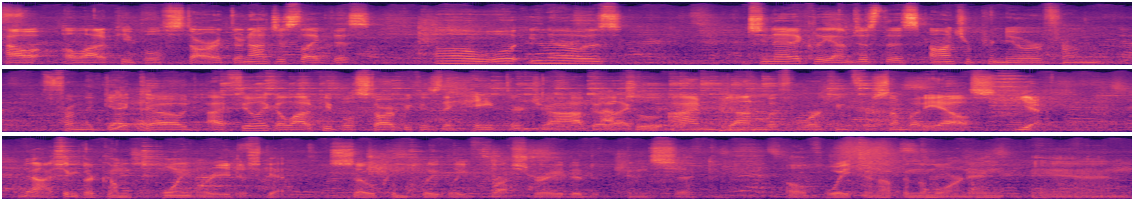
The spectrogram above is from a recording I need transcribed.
how a lot of people start? They're not just like this, oh, well, you know, it was genetically, I'm just this entrepreneur from from the get go. I feel like a lot of people start because they hate their job. They're Absolutely. like, I'm done with working for somebody else. Yeah. No, I think there comes a point where you just get so completely frustrated and sick of waking up in the morning and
